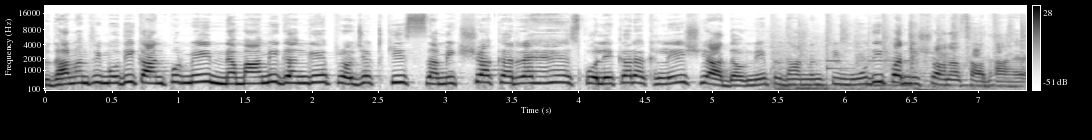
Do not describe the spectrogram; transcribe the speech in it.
प्रधानमंत्री मोदी कानपुर में नमामि गंगे प्रोजेक्ट की समीक्षा कर रहे हैं। इसको लेकर अखिलेश यादव ने प्रधानमंत्री मोदी पर निशाना साधा है।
